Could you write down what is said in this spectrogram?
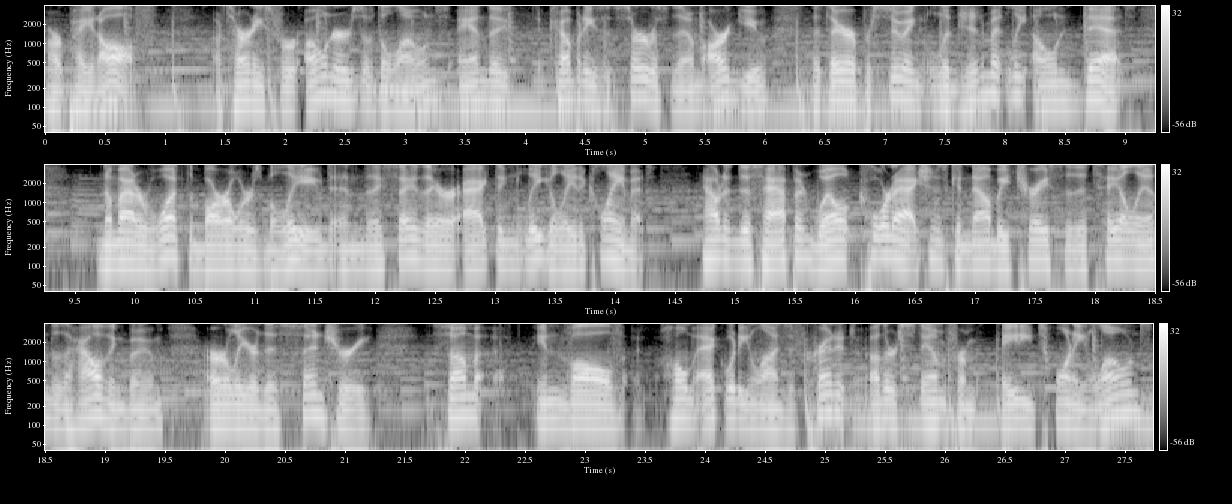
are paid off. Attorneys for owners of the loans and the companies that service them argue that they are pursuing legitimately owned debt no matter what the borrowers believed, and they say they are acting legally to claim it. How did this happen? Well, court actions can now be traced to the tail end of the housing boom earlier this century. Some involve home equity lines of credit. Others stem from 80 20 loans,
